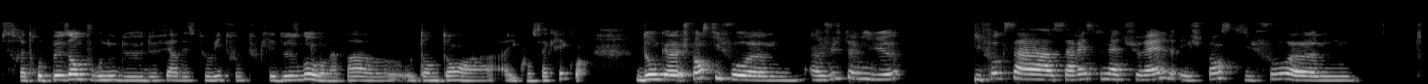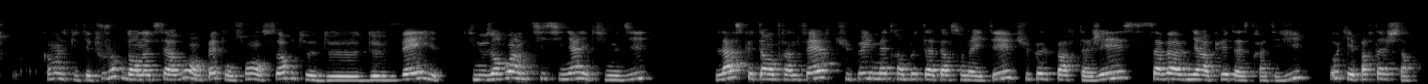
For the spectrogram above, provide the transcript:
ce serait trop pesant pour nous de, de faire des stories toutes les deux secondes. On n'a pas autant de temps à, à, y consacrer. Quoi. Donc, je pense qu'il faut un juste milieu. Il faut que ça, ça, reste naturel. Et je pense qu'il faut, comment expliquer, toujours dans notre cerveau, en fait, on soit en sorte de, veille qui nous envoie un petit signal et qui nous dit Là, ce que tu es en train de faire, tu peux y mettre un peu de ta personnalité, tu peux le partager, ça va venir appuyer ta stratégie. Ok, partage ça.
